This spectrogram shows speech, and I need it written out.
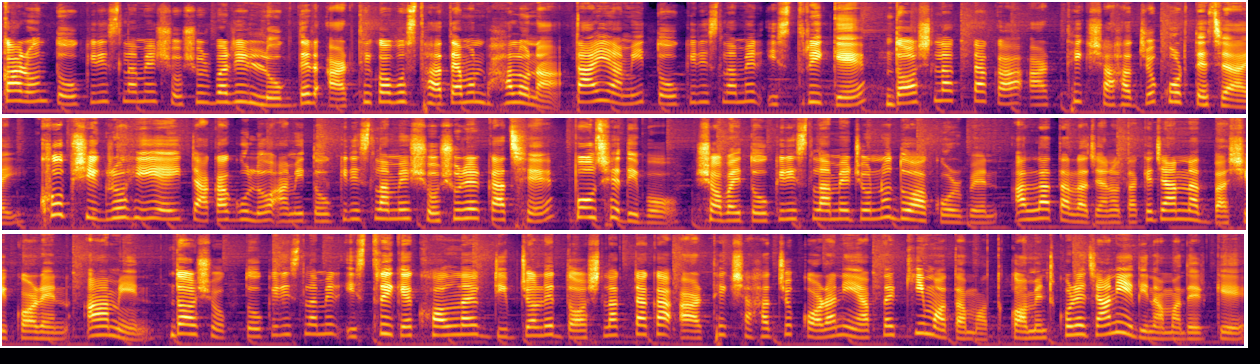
কারণ তৌকির ইসলামের শ্বশুরবাড়ির লোকদের আর্থিক অবস্থা তেমন ভালো না। তাই আমি তৌকির ইসলামের স্ত্রীকে দশ লাখ টাকা আর্থিক সাহায্য করতে চাই। খুব শীঘ্রই এই টাকাগুলো আমি তৌকির ইসলামের শ্বশুরের কাছে পৌঁছে দিব। সবাই তৌকির ইসলামের জন্য দোয়া করবেন। আল্লাহ তালা যেন তাকে জান্নাতবাসী করেন। আমিন। দর্শক, তৌকির ইসলামের স্ত্রীকে খলনায়ক ডিপজলের দশ লাখ টাকা আর্থিক সাহায্য করা নিয়ে আপনার কি মতামত? কমেন্ট করে জানিয়ে দিন আমাদেরকে।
